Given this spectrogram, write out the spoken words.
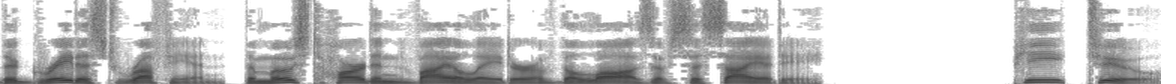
the greatest ruffian, the most hardened violator of the laws of society. p. 2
